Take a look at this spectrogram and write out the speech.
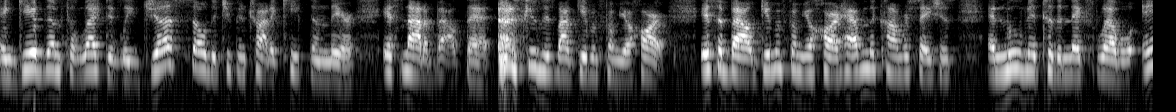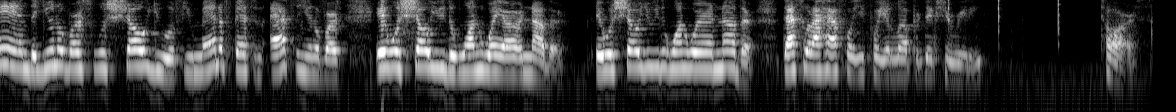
and give them selectively just so that you can try to keep them there. It's not about that. Excuse me, it's about giving from your heart. It's about giving from your heart, having the conversations and moving it to the next level. And the universe will show you, if you manifest and ask the universe, it will show you the one way or another. It will show you either one way or another. That's what I have for you for your love prediction reading. Taurus.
